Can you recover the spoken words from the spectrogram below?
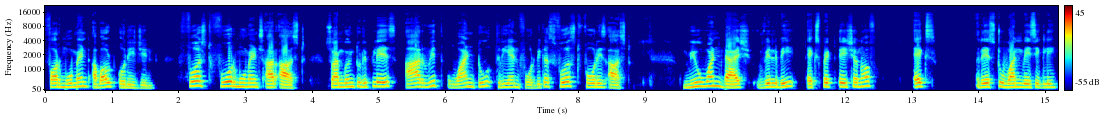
for moment about origin. First four moments are asked. So i'm going to replace r with 1 2 3 and 4 because first 4 is asked. Mu 1 dash will be expectation of x raised to 1 basically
